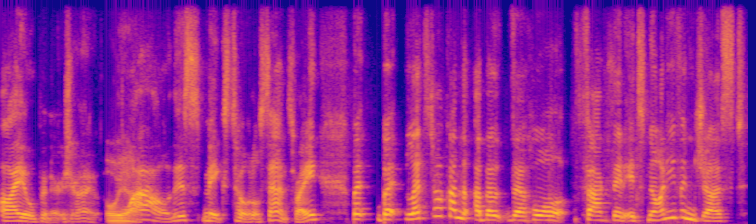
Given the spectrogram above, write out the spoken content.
eye openers. You're Oh, yeah. wow, this makes total sense, right? But but let's talk on the, about the whole fact that it's not even just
